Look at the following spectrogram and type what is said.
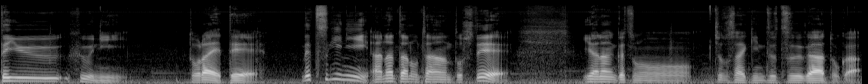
っていう風に捉えてで次にあなたのターンとしていやなんかそのちょっと最近頭痛がとか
